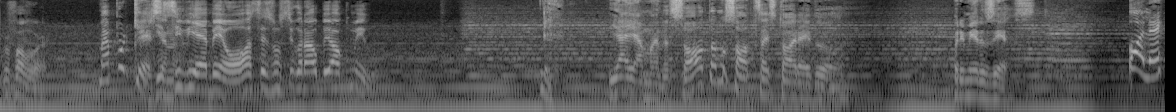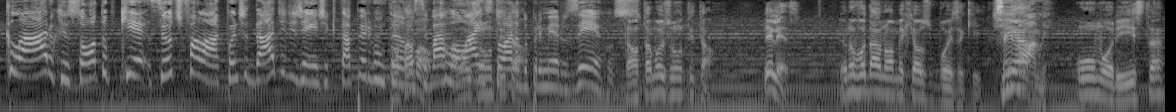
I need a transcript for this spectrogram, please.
Por favor. Mas por quê? Porque Você se não- vier BO, vocês vão segurar o BO comigo. E aí, Amanda, solta ou não solta essa história aí do primeiros erros? Olha, é claro que solta, porque se eu te falar a quantidade de gente que tá perguntando Então tá se vai tamo rolar a junto, história então. do primeiros erros. Então tamo junto então. Beleza. Eu não vou dar nome aqui aos bois aqui. Sem nome. Um humorista.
